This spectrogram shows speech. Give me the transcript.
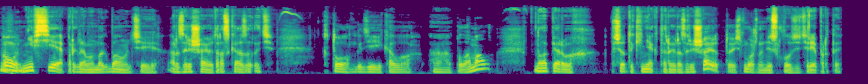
Ну, угу. не все программы Бакбаунти разрешают рассказывать, кто, где и кого а, поломал. Но, во-первых, все-таки некоторые разрешают, то есть можно дисклозить репорты.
